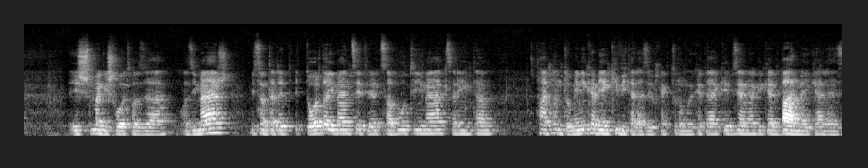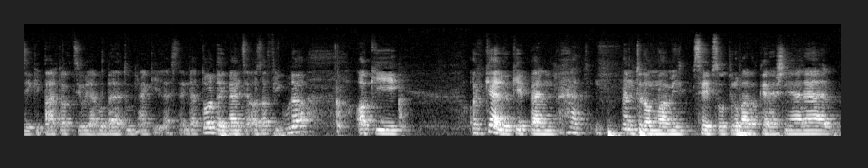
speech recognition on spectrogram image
és meg is volt hozzá az imázs, viszont tehát egy, egy Tordai Bencét, vagy egy Szabó Tímát szerintem, hát nem tudom, én inkább ilyen kivitelezőknek tudom őket elképzelni, akiket bármelyik ellenzéki párt akciójába bele tudnánk illeszteni. Tehát Tordai Bence az a figura, aki, aki kellőképpen, hát nem tudom, valami szép szót próbálok keresni erre,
